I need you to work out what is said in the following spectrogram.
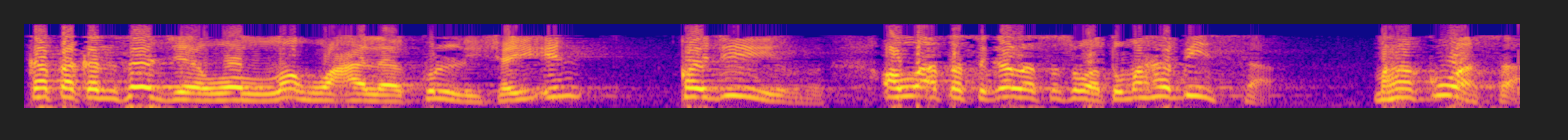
Katakan saja wallahu ala kulli syai'in qadir. Allah atas segala sesuatu maha bisa, maha kuasa.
